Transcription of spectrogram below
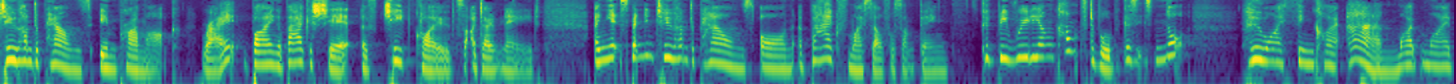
£200 in Primark, right? Buying a bag of shit of cheap clothes that I don't need. And yet spending £200 on a bag for myself or something could be really uncomfortable because it's not who I think I am. My, my,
